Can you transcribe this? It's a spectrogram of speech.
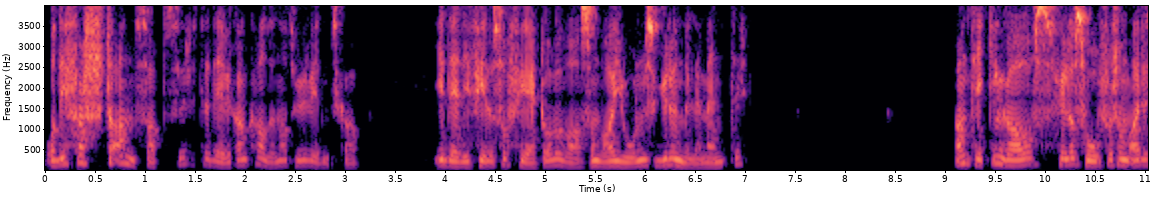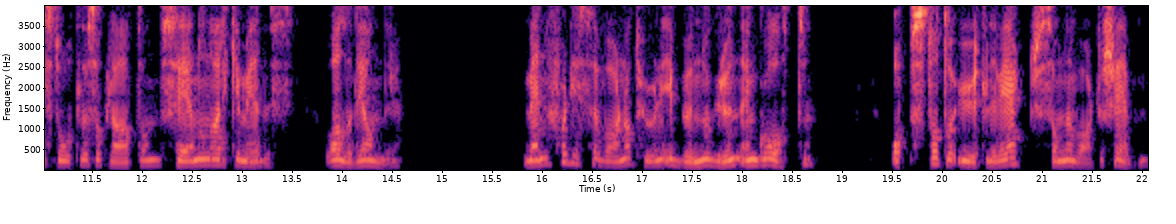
og de første ansatser til det vi kan kalle naturvitenskap, idet de filosoferte over hva som var jordens grunnelementer. Antikken ga oss filosofer som Aristoteles og Platon, Zenon og Arkimedes, og alle de andre. Men for disse var naturen i bunn og grunn en gåte, oppstått og utlevert som den var til skjebnen.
